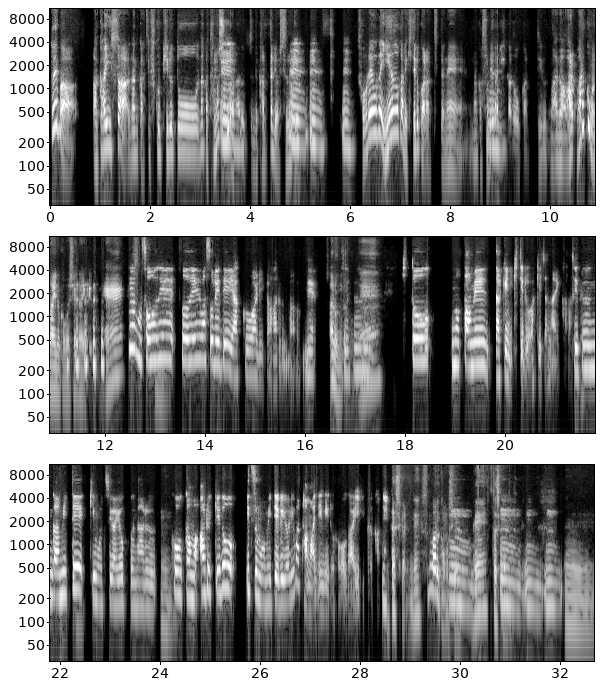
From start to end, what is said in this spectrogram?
例えば、赤いさ、なんか服着ると、なんか楽しくはなるって言って買ったりはするうけど、んうんうんそれをね、家の中で着てるからって言ってね、なんかそれがいいかどうかっていう、まあまあ、悪悪くもないのかもしれないけどね。でもそれ、それはそれで役割があるんだろうね。あるんだろうね。人のためだけに来てるわけじゃないから。自分が見て気持ちが良くなるうん、効果もあるけど、いつも見てるよりはたまに見る方がいいとかね。確かにね。それはあるかもしれないね。確かに。うんうんうん。う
